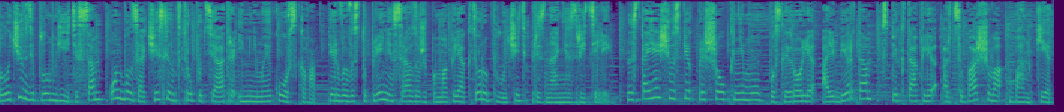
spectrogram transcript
Получив диплом ГИТИСа, он был зачислен в труппу театра имени Маяковского. Первые выступления сразу же помогли актеру получить признание зрителей. Настоящий успех пришел к нему после роли Альберта в спектакле Арцебашева «Банкет»,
